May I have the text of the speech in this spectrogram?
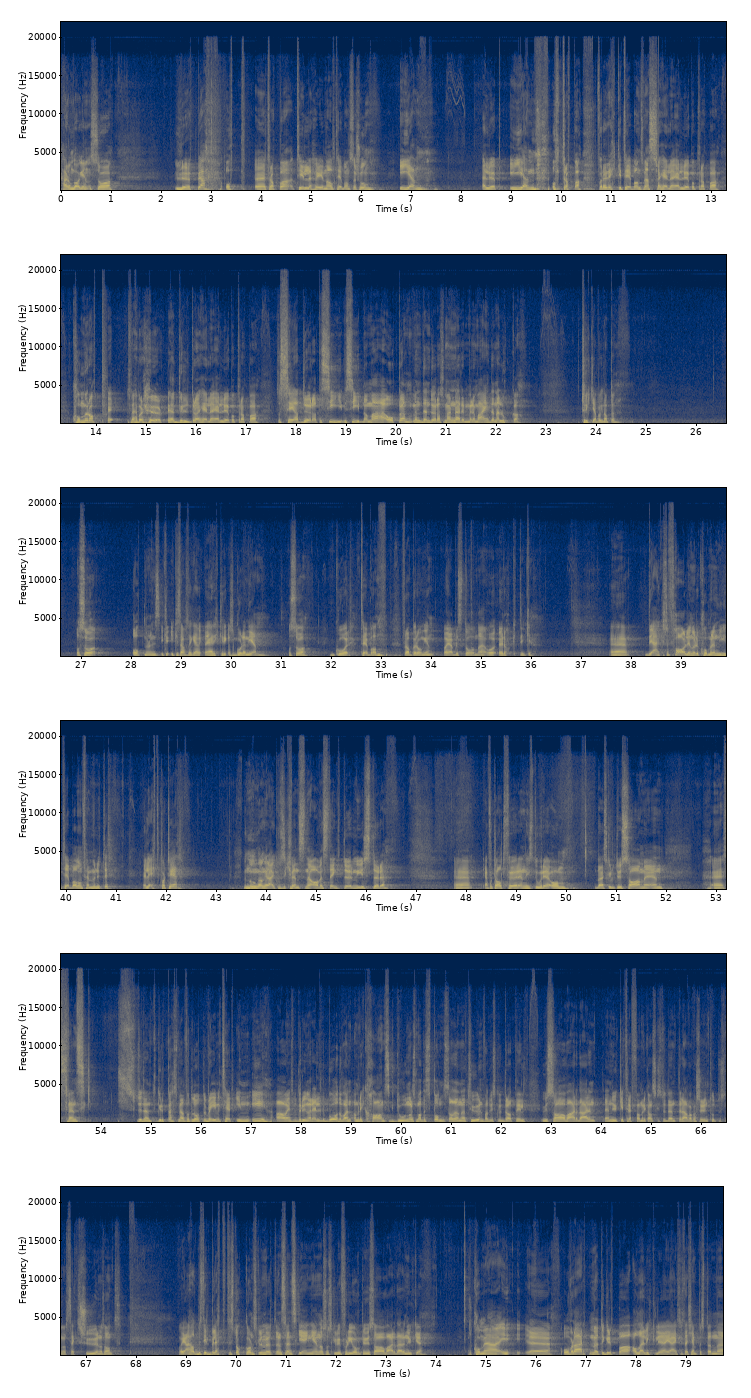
Her om dagen så løper jeg opp eh, trappa til Høyendal T-banestasjon igjen. Jeg løp igjen opp trappa for å rekke T-banen som jeg så hele. Jeg løp opp trappa, kommer opp, eh, som jeg bare hørte buldra i hele. Jeg løp opp trappa, så ser jeg at døra si ved siden av meg er åpen, men den døra som er nærmere meg, den er lukka. Trykker jeg på knappen, og så åpner den ikke, ikke sant? Så jeg, jeg rekker ikke, og så går den igjen. Og så går T-banen fra perrongen, og jeg blir stående og rakk det ikke. Eh, det er ikke så farlig når det kommer en ny T-bane om fem minutter eller et kvarter. Men noen ganger er konsekvensene av en stengt dør mye større. Eh, jeg har fortalt før en historie om da jeg skulle til USA med en eh, svensk studentgruppe som jeg hadde fått lov til å bli invitert inn i av en som heter Runar Eldebo. Det var en amerikansk donor som hadde sponsa denne turen for at vi skulle dra til USA og være der en, en uke. Treffe amerikanske studenter. Det var kanskje rundt 2006-2007 eller noe sånt. Og Jeg hadde bestilt billett til Stockholm, skulle møte den svenske gjengen og så skulle vi fly over til USA og være der en uke. Så kommer jeg i, eh, over der, møter gruppa, alle er lykkelige, jeg syns det er kjempespennende.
